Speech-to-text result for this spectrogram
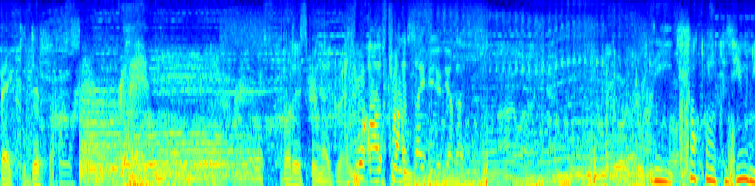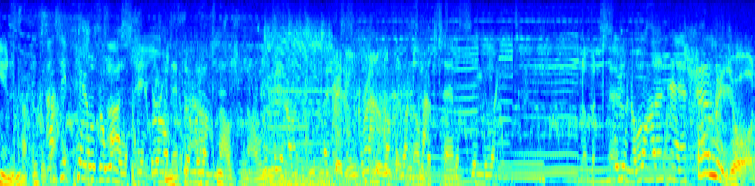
Beg to differ. But it's been a great. What I was trying to say to you the other The Shopworkers Union. As it peels away, it rolls the Number 10. Number 10. Family George.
